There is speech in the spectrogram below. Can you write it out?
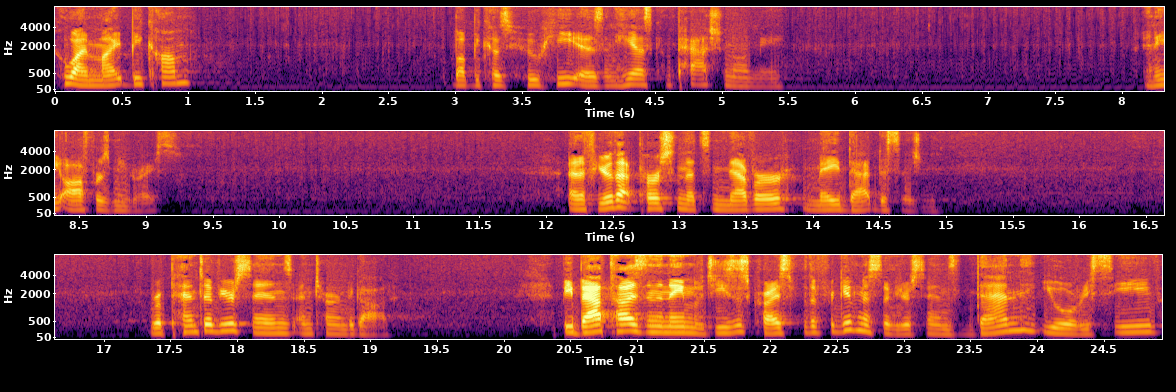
who I might become, but because who He is, and He has compassion on me. And He offers me grace. And if you're that person that's never made that decision, repent of your sins and turn to God. Be baptized in the name of Jesus Christ for the forgiveness of your sins. Then you will receive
